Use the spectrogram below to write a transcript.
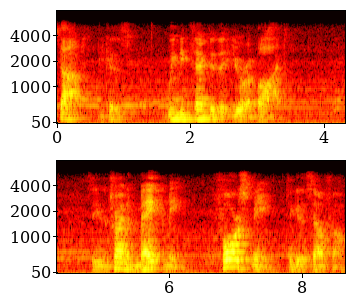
stopped because we detected that you're a bot. So you're trying to make me, force me to get a cell phone.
